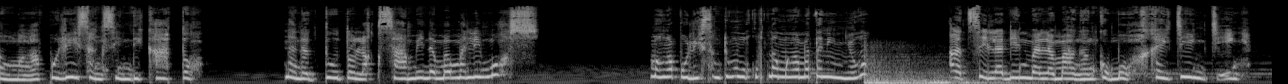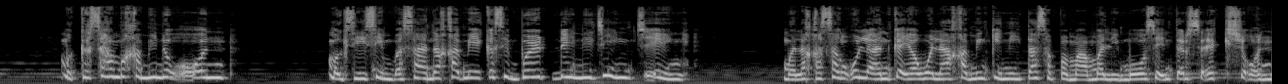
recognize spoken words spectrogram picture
Ang mga pulis ang sindikato na nagtutulak sa amin na mamalimos. Mga pulis ang dumukot ng mga mata ninyo? At sila din malamang ang kumuha kay Jingjing. Magkasama kami noon. Magsisimba sana kami kasi birthday ni Jingjing. Malakas ang ulan kaya wala kaming kinita sa pamamalimo sa intersection.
